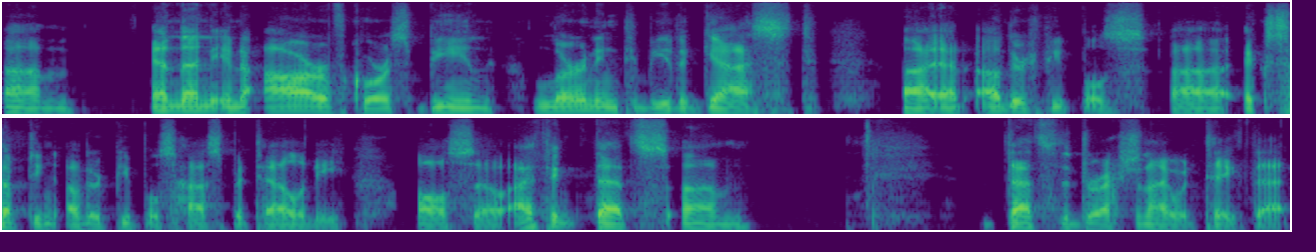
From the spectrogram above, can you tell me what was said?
Um, and then in our, of course, being learning to be the guest uh, at other people's, uh, accepting other people's hospitality. Also, I think that's um, that's the direction I would take that.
